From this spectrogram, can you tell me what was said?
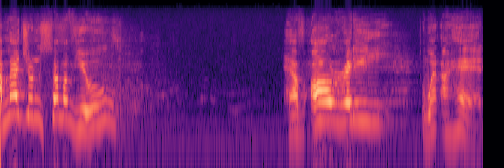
Imagine some of you have already went ahead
